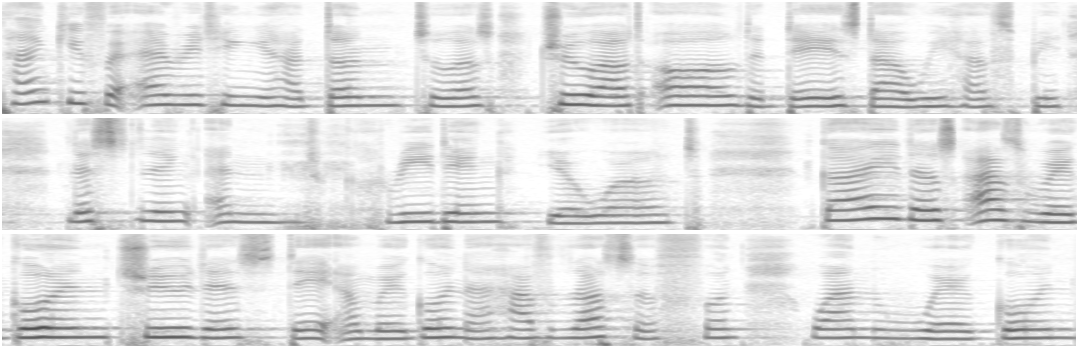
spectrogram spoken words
Thank you for everything you have done to us throughout all the days that we have been listening and reading your word. Guide us as we're going through this day, and we're going to have lots of fun when we're going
